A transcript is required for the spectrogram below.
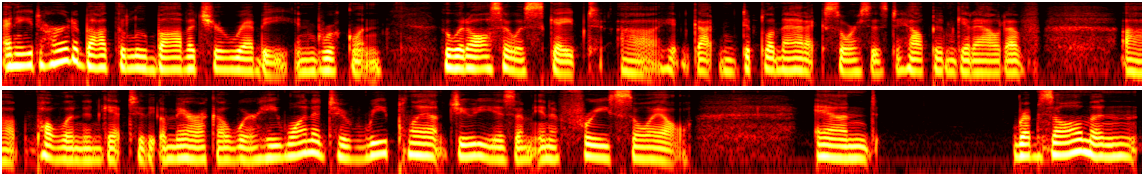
and he'd heard about the Lubavitcher Rebbe in Brooklyn, who had also escaped. Uh, he had gotten diplomatic sources to help him get out of. Uh, Poland and get to America, where he wanted to replant Judaism in a free soil. And Reb Zalman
